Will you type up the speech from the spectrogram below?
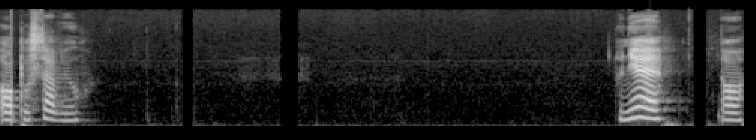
O, postawił. No nie. O.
